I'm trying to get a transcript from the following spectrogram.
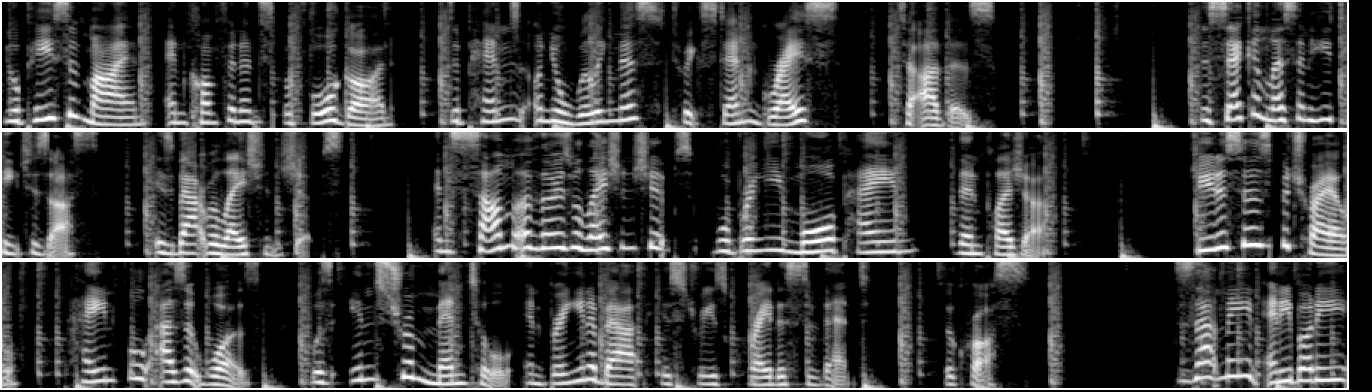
Your peace of mind and confidence before God depends on your willingness to extend grace to others. The second lesson he teaches us is about relationships. And some of those relationships will bring you more pain than pleasure. Judas's betrayal, painful as it was, was instrumental in bringing about history's greatest event, the cross. Does that mean anybody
